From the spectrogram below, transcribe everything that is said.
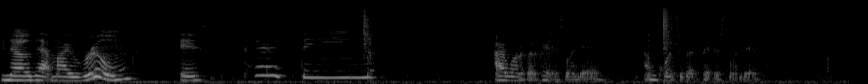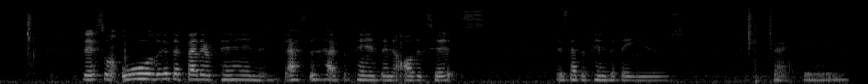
know that my room is Paris theme. I want to go to Paris one day. I'm going to go to Paris one day. This one, oh, look at the feather pen. That's the type of pens and all the tips. This type of pens that they use back then.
